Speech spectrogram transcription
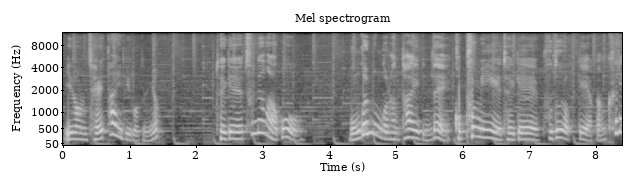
이런 젤 타입이거든요. 되게 투명하고 몽글몽글한 타입인데 거품이 되게 부드럽게 약간 크림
